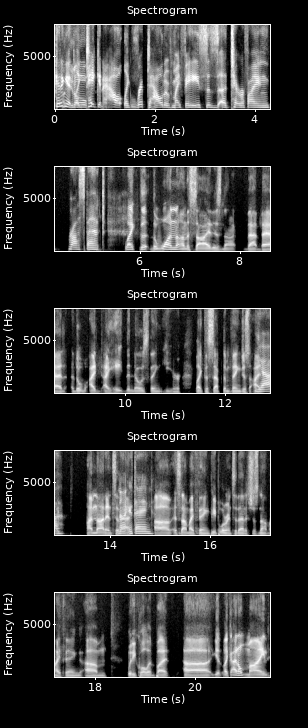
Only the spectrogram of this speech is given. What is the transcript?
Getting Uh, it you like know- taken out, like ripped out of my face is a terrifying prospect. like the the one on the side is not that bad. The I I hate the nose thing here, like the septum thing. Just I, yeah, I am not into not that. your thing. Um, it's not my thing. People are into that. It's just not my thing. Um, what do you call it? But uh, you, like I don't mind.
